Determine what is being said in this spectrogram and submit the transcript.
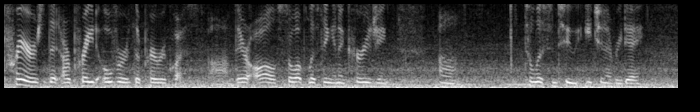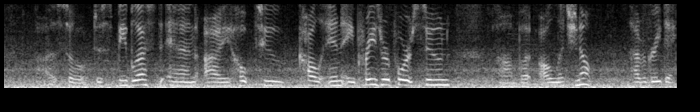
prayers that are prayed over the prayer request. Um, they're all so uplifting and encouraging um, to listen to each and every day. Uh, so just be blessed, and I hope to call in a praise report soon, um, but I'll let you know. Have a great day.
